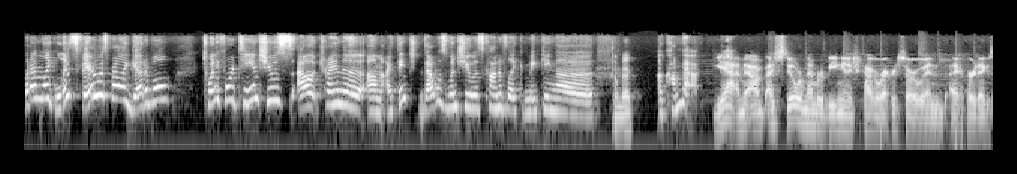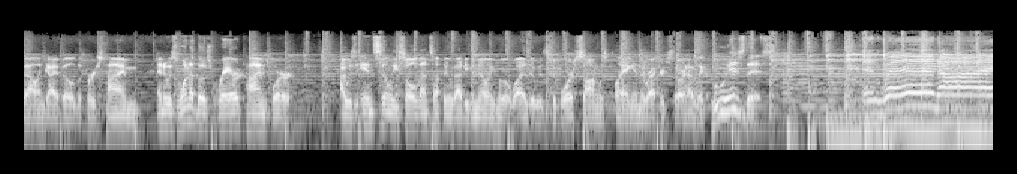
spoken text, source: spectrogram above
But I'm like, Liz Phair was probably gettable. 2014, she was out trying to um I think that was when she was kind of like making a comeback a comeback. Yeah, I mean, I'm, I still remember being in a Chicago record store when I heard Exile in Guyville the first time, and it was one of those rare times where I was instantly sold on something without even knowing who it was. It was Divorce Song was playing in the record store, and I was like, "Who is this?" And when I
